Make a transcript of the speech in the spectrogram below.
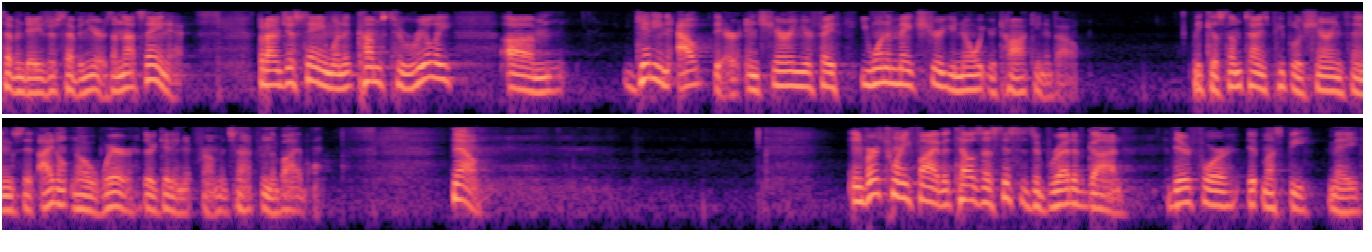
seven days or seven years. I'm not saying that. But I'm just saying when it comes to really um, getting out there and sharing your faith, you want to make sure you know what you're talking about. Because sometimes people are sharing things that I don't know where they're getting it from. It's not from the Bible. Now, in verse 25, it tells us this is the bread of God. Therefore, it must be made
